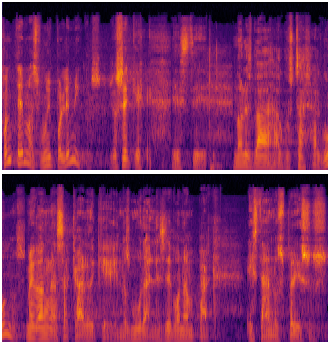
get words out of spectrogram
Son temas muy polémicos. Yo sé que este, no les va a gustar a algunos. Me van a sacar de que en los murales de Bonampak están los presos,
